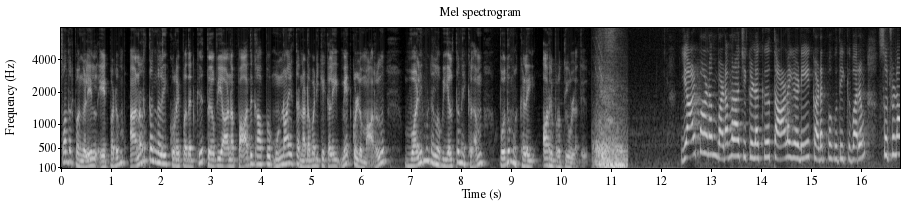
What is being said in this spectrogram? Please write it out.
சந்தர்ப்பங்களில் ஏற்படும் அனர்த்தங்களை குறைப்பதற்கு தேவையான பாதுகாப்பு முன்னாயத்த நடவடிக்கைகளை மேற்கொள்ளுமாறு வளிமண்டலவியல் திணைக்களம் பொதுமக்களை அறிவுறுத்தியுள்ளது. யாழ்ப்பாணம் வடமராட்சி கிழக்கு தாளையடி கடற்பகுதிக்கு வரும் சுற்றுலா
